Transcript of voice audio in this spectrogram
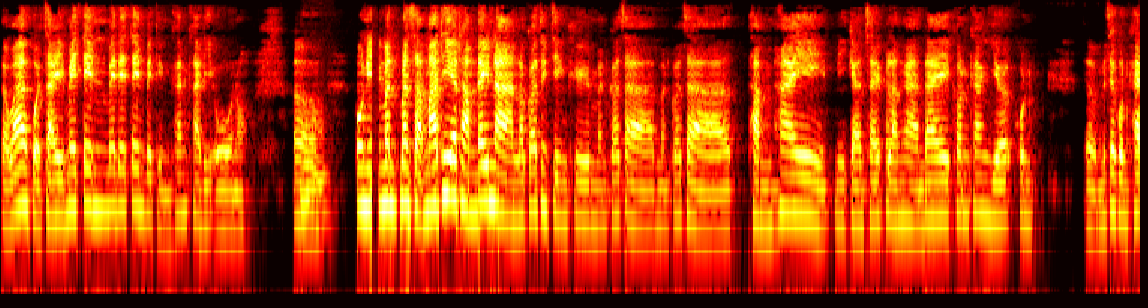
แต่ว่าหัวใจไม่เต้นไม่ได้เต้นไปถึงขั้นคาร์ดิโอเนาะเอออพวกนี้มันมันสามารถที่จะทำได้นานแล้วก็จริง ๆ คือมันก็จะมันก็จะทำให้มีการใช้พลังงานได้ค่อนข้างเยอะคนเออไม่ใช่คนไข้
